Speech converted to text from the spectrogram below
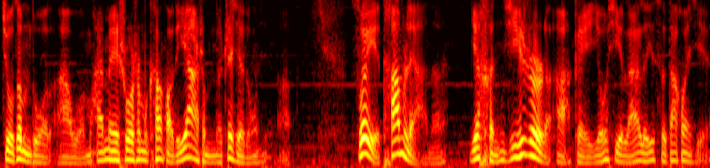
就这么多了啊，我们还没说什么康考迪亚什么的这些东西啊。所以他们俩呢也很机智的啊，给游戏来了一次大换血。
